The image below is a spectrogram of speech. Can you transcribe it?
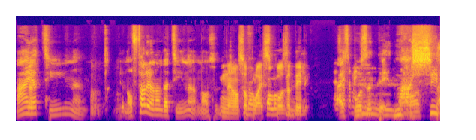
Ai, a Tina. Eu não falei o nome da Tina, nossa. Não, só falou a falou esposa que- dele. A Exatamente. esposa Hum, dele. machista.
